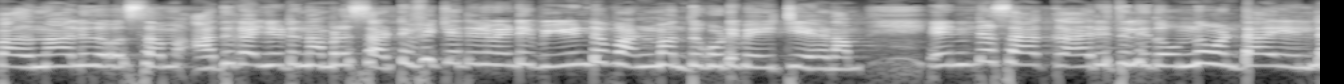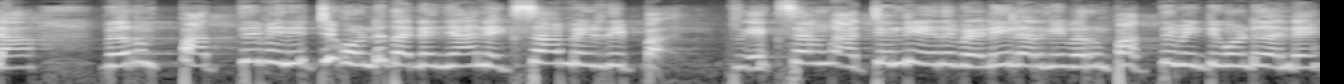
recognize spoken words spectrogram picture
പതിനാല് ദിവസം. അത് കഴിഞ്ഞിട്ട് നമ്മൾ സർട്ടിഫിക്കറ്റിന് വേണ്ടി വീണ്ടും വൺ മന്ത് കൂടി വെയിറ്റ് ചെയ്യണം. എന്റെ കാര്യത്തിൽ ഇതൊന്നും ഉണ്ടായില്ല. വെറും പത്ത് മിനിറ്റ് കൊണ്ട് തന്നെ ഞാൻ എക്സാം എഴുതി എക്സാം അറ്റൻഡ് ചെയ്ത് വെളിയിലിറങ്ങി വെറും പത്ത് മിനിറ്റ് കൊണ്ട് തന്നെ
